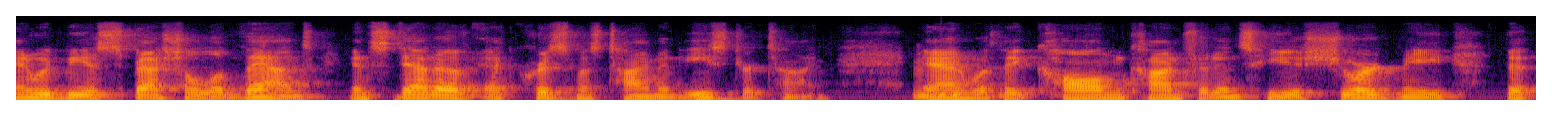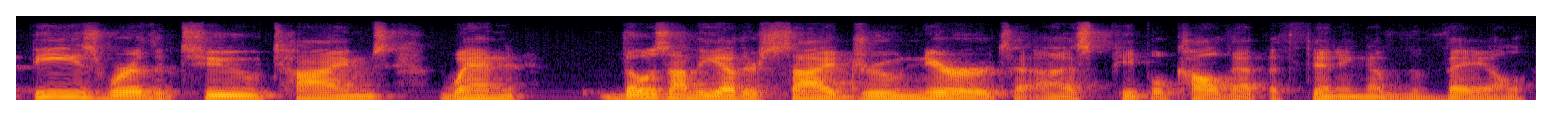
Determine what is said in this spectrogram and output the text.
And it would be a special event instead of at Christmas time and Easter time. Mm-hmm. And with a calm confidence, he assured me that these were the two times when those on the other side drew nearer to us. People call that the thinning of the veil.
